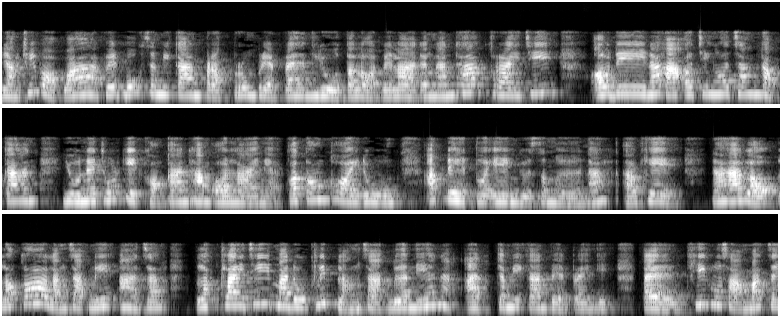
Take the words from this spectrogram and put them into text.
อย่างที่บอกว่า Facebook จะมีการปรับปรุงเปลี่ยนแปลงอยู่ตลอดเวลาดังนั้นถ้าใครที่ เอาดีนะคะ เอาจริงเอาจังกับการอยู่ในธุรกิจของการทำออนไลน์เนี่ยก็ต้องคอยดูอัปเดตตัวเองอยู่เสมอนะโอเคนะคะแล้วแล้วก็หลังจากนี้อาจจะหลักใครที่มาดูคลิปหลังจากเดือนนี้นะอาจจะมีการเปลี่ยนแปลงอีก แต่ที่ครูสามักจะ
